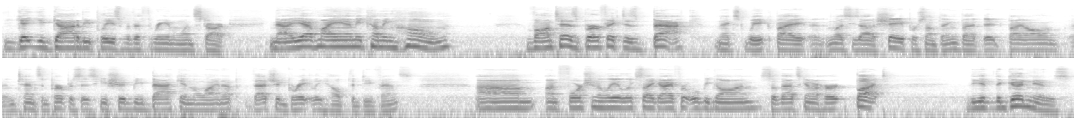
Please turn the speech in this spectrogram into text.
You get you got to be pleased with a three and one start. Now you have Miami coming home. Vontaze Burfict is back next week by unless he's out of shape or something, but it, by all intents and purposes, he should be back in the lineup. That should greatly help the defense. Um, unfortunately, it looks like Eifert will be gone, so that's going to hurt. But the the good news:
